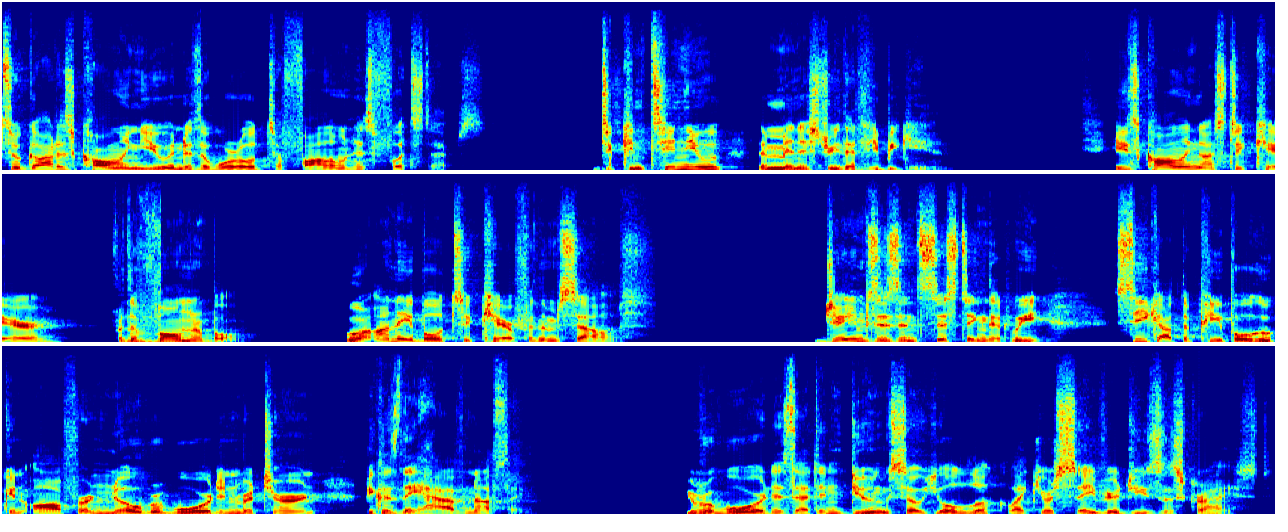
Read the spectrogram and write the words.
So, God is calling you into the world to follow in his footsteps to continue the ministry that he began. He's calling us to care for the vulnerable who are unable to care for themselves. James is insisting that we seek out the people who can offer no reward in return because they have nothing. Your reward is that in doing so, you'll look like your Savior, Jesus Christ.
